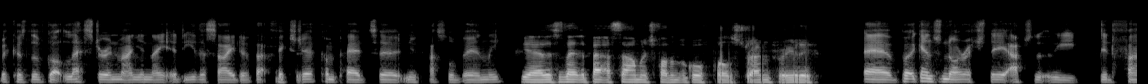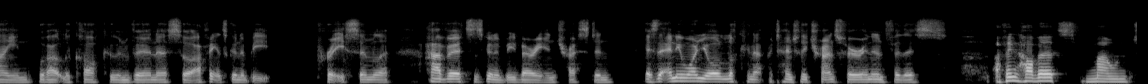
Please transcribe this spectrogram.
because they've got Leicester and Man United either side of that fixture compared to Newcastle Burnley. Yeah, this is like the better sandwich for them to go full strength, really. Uh, but against Norwich, they absolutely did fine without Lukaku and Werner, so I think it's going to be pretty similar. Havertz is going to be very interesting. Is there anyone you're looking at potentially transferring in for this? I think Havertz, Mount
